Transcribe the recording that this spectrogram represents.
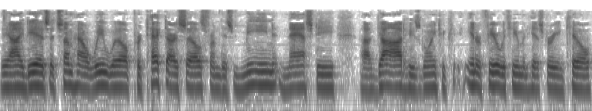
The idea is that somehow we will protect ourselves from this mean, nasty uh, God who's going to interfere with human history and kill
